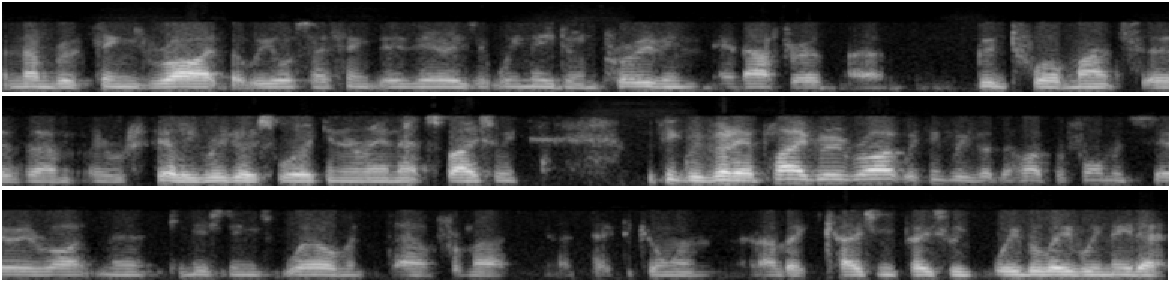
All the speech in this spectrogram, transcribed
a number of things right, but we also think there's areas that we need to improve in. And after a, a good 12 months of um, fairly rigorous working around that space, we we think we've got our play group right. We think we've got the high performance area right, and the conditioning as well. But uh, from a tactical and other coaching piece, we, we believe we need a,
